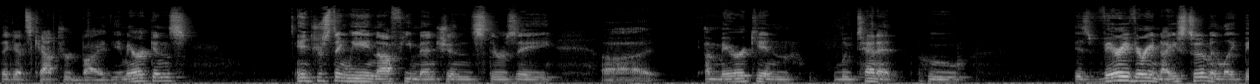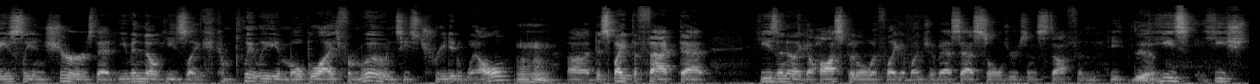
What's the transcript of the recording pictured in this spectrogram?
That gets captured by the Americans. Interestingly enough, he mentions there's a uh, American lieutenant who is very very nice to him and like basically ensures that even though he's like completely immobilized from wounds he's treated well uh, despite the fact that he's in like a hospital with like a bunch of ss soldiers and stuff and he Yeah. he's he's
